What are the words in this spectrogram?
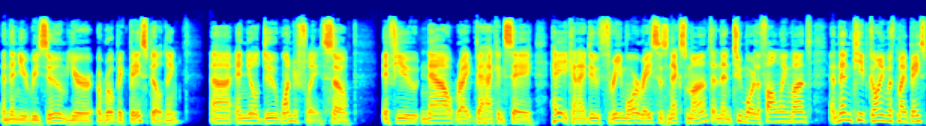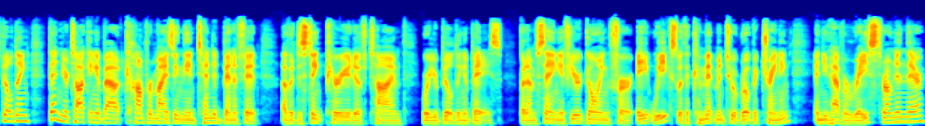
And then you resume your aerobic base building uh, and you'll do wonderfully. So, if you now write back and say, hey, can I do three more races next month and then two more the following month and then keep going with my base building, then you're talking about compromising the intended benefit of a distinct period of time where you're building a base. But I'm saying if you're going for eight weeks with a commitment to aerobic training and you have a race thrown in there,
